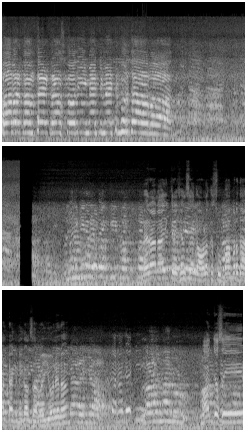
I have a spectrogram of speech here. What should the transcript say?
ਪਾਵਰਕਾਮ ਤੇ ਟਰਾਂਸਕੋ ਦੀ ਮੈਨੇਜਮੈਂਟ ਮੁਰਦਾਬਾਦ। ਮੇਰਾ ਨਾਮ ਜੀ ਕ੍ਰਿਸ਼ਨ ਸਿੰਘ ਔਲਖ, ਸੂਬਾ ਪ੍ਰਧਾਨ ਟੈਕਨੀਕਲ ਸਰਵੇ ਯੂਨੀਅਨ ਅੱਜ ਅਸੀਂ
